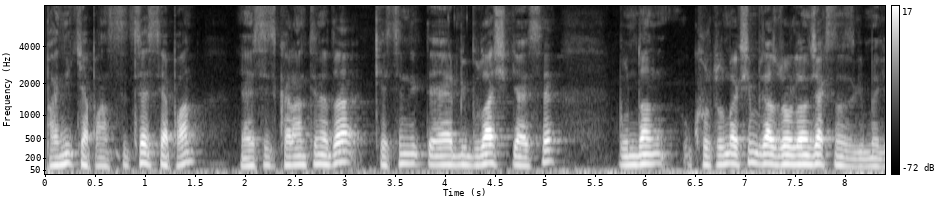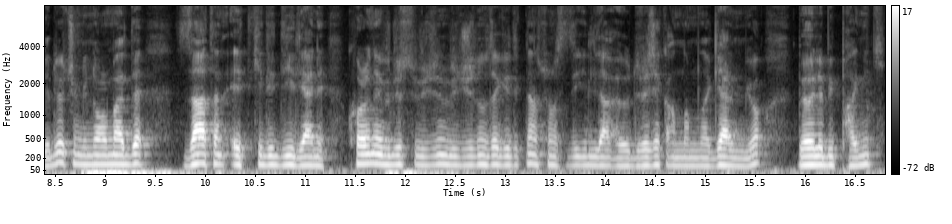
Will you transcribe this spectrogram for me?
panik yapan, stres yapan, yani siz karantinada kesinlikle eğer bir bulaş gelse bundan kurtulmak için biraz zorlanacaksınız gibime geliyor. Çünkü normalde zaten etkili değil. Yani koronavirüs vücudun vücudunuza girdikten sonra sizi illa öldürecek anlamına gelmiyor. Böyle bir panik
